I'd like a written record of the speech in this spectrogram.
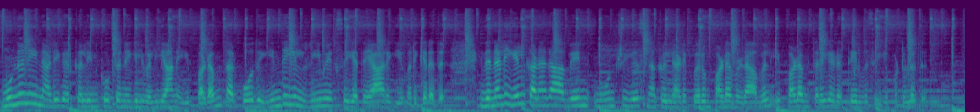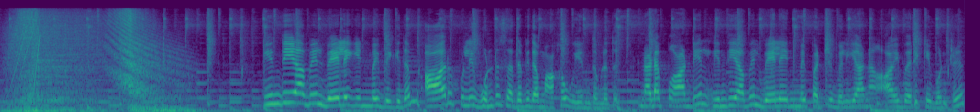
முன்னணி நடிகர்களின் கூட்டணியில் வெளியான இப்படம் தற்போது இந்தியில் ரீமேக் செய்ய தயாராகி வருகிறது. இந்த நிலையில் கனடாவின் மூன்றியஸ் நகரில் நடைபெறும் பட விழாவில் இப்படம் திரையிட தேர்வு செய்யப்பட்டுள்ளது. இந்தியாவில் வேலையின்மை விகிதம் ஆறு புள்ளி ஒன்று சதவீதமாக உயர்ந்துள்ளது. நடப்பு ஆண்டில் இந்தியாவில் வேலையின்மை பற்றி வெளியான ஆய்வறிக்கை ஒன்று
